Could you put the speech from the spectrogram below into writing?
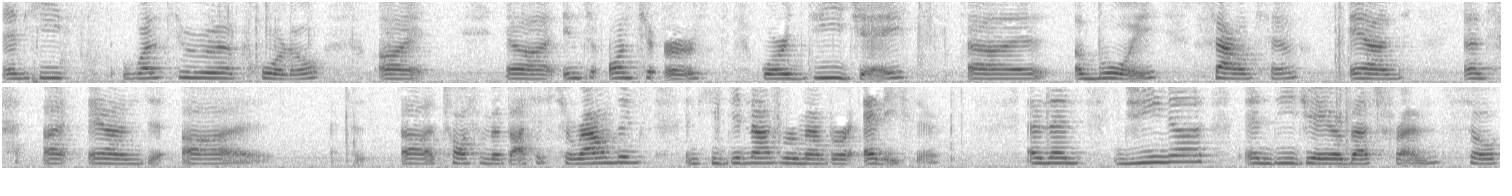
and he went through a portal uh, uh, into onto Earth, where DJ, uh, a boy, found him and and uh, and uh, uh, taught him about his surroundings, and he did not remember anything. And then Gina and DJ are best friends, so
